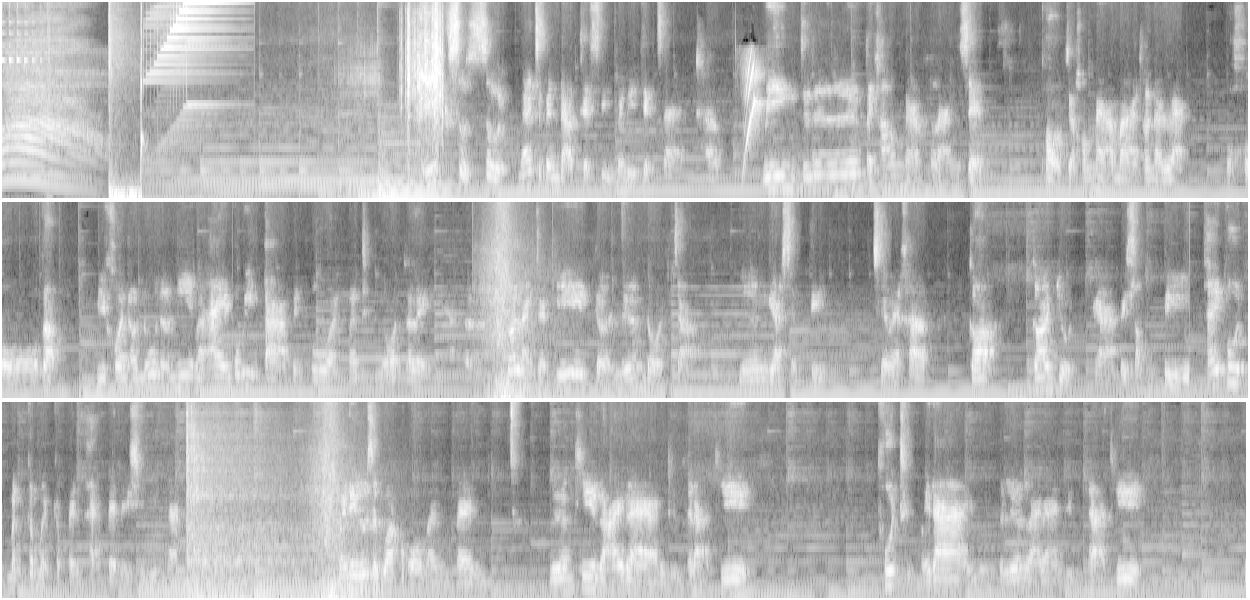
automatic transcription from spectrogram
ว้าวพีคสุดๆ น่าจะเป็นดาบเจ็ดสีมณีเจ็ดแสงครับ วิ่งจืดๆไปเข้าห้องน้ำข้างหลังเสร็จ พอออกจากห้องน้ำมาเท่านั้นแหละ โอ้โหแบบมีคนเอานู่นเอานี่มาให้ก็วิ่งตามเป็นพวนมาถึงรถอะไรอย่างเงี้ยก็หลังจากที่เกิดเรื่องโดนจับเรื่องยาเสพติดใช่ไหมครับ ก็ก็หยุดงานไปสองปี ถ้าให้พูดมันก็เหมือนกับเป็นแผลเป็นในชีวิตนะ ไม่ได้รู้สึกว่าโอ้โหมันเป็นเรื่องที่ร้ายแรงถึงขนาดที่พูดถึงไม่ได้หรือเป็นเรื่องร้ายแรงถึงขนาดที่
